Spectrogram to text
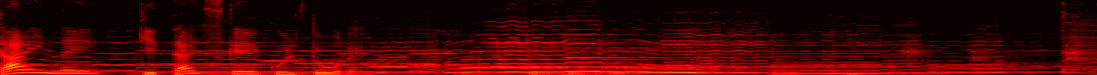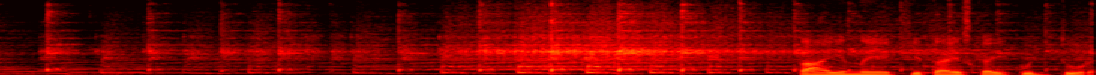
Тайны китайской культуры. Тайны китайской культуры.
